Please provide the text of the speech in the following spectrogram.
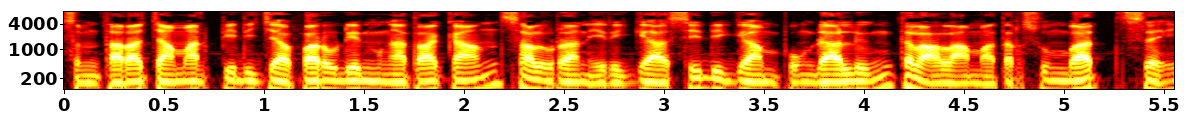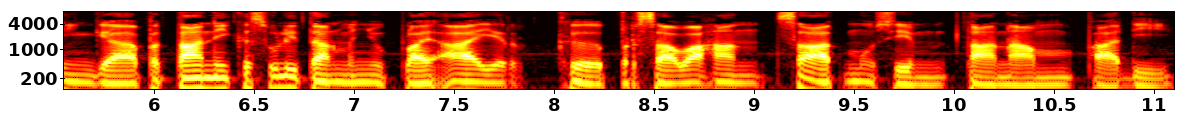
Sementara Camat Pidi Jafarudin mengatakan saluran irigasi di Gampung Dalung telah lama tersumbat sehingga petani kesulitan menyuplai air ke persawahan saat musim tanam padi.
